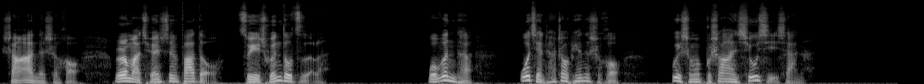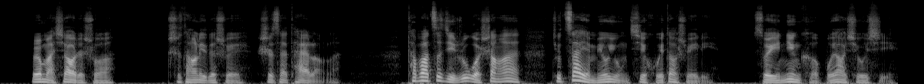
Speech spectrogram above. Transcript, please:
上岸的时候，厄玛全身发抖，嘴唇都紫了。我问他：“我检查照片的时候，为什么不上岸休息一下呢？”厄玛笑着说：“池塘里的水实在太冷了，他怕自己如果上岸，就再也没有勇气回到水里。”所以宁可不要休息。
